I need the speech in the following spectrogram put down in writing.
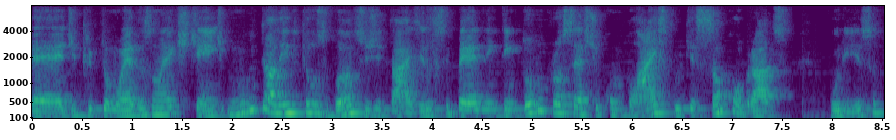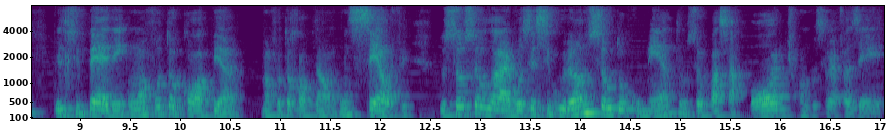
é, de criptomoedas não é exchange. Muito além do que os bancos digitais, eles se pedem, tem todo um processo de compliance, porque são cobrados por isso. Eles se pedem uma fotocópia uma fotocópia não, um selfie do seu celular, você segurando o seu documento, o seu passaporte, quando você vai fazer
